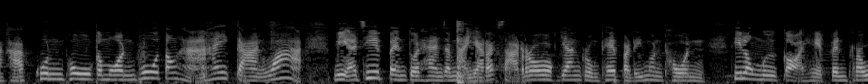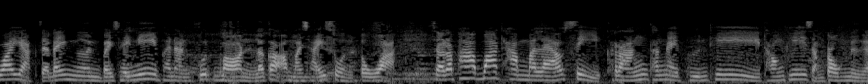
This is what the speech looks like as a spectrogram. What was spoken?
นะคะ คุณภูกมลผู้ต้องหาให้การว่ามีอาชีพเป็นตัวแทนจำหน่ายยารักษาโรค ย่านกรุงเทพปริมณฑลที่ลงมือก่อเหตุเป็นเพราะว่าอยากจะได้เงินไปใช้หนี้พนันฟุตบอล แล้วก็เอามาใช้ส่วนตัว สารภาพว่าทำมาแล้ว 4 ครั้งทั้งในพื้นที่ท้องที่สำโรงเหนือ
